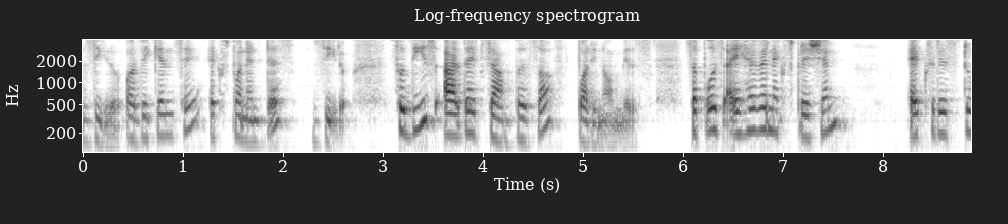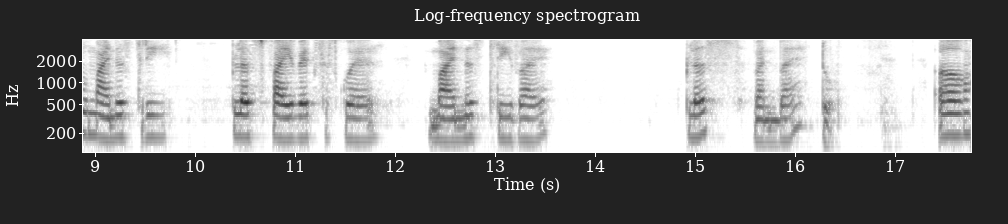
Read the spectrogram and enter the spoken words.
0 or we can say exponent is 0. So these are the examples of polynomials. Suppose I have an expression x raised to minus 3 plus 5x square minus 3y plus 1 by 2. Uh,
